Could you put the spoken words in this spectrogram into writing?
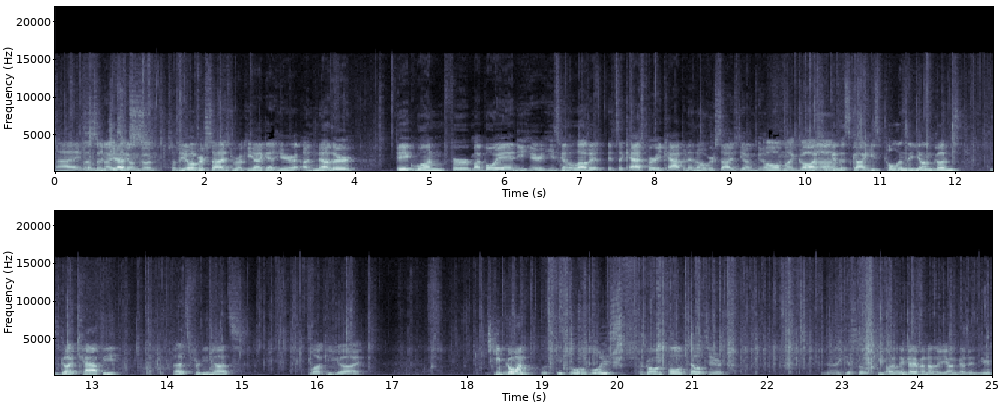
Nice. that's the a nice Jets. young gun. So the oversized rookie I get here, another big one for my boy Andy here. He's gonna love it. It's a Kasperi Kapanen oversized young gun. Oh my gosh, look at this guy. He's pulling the young guns He's got Cappy. That's pretty nuts. Lucky guy. Let's keep going. Let's keep going, boys. We're going full tilt here. Yeah, I guess I'll keep. Oh, I think I have another young gun in here.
